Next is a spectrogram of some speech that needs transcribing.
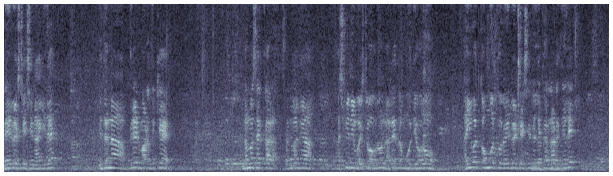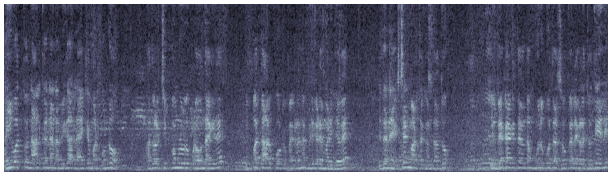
ರೈಲ್ವೆ ಸ್ಟೇಷನ್ ಆಗಿದೆ. ಇದನ್ನು ಅಪ್ಗ್ರೇಡ್ ಮಾಡೋದಕ್ಕೆ ನಮ್ಮ ಸರ್ಕಾರ ಸನ್ಮಾನ್ಯ ಅಶ್ವಿನಿ ವೈಷ್ಣವ್ ಅವರು, ನರೇಂದ್ರ ಮೋದಿ ಅವರು ಐವತ್ತೊಂಬತ್ತು ರೈಲ್ವೆ ಸ್ಟೇಷನಲ್ಲಿ ಕರ್ನಾಟಕದಲ್ಲಿ ಐವತ್ತು ನಾಲ್ಕನ್ನು ನಾವು ಈಗಾಗಲೇ ಆಯ್ಕೆ ಮಾಡಿಕೊಂಡು ಅದರಲ್ಲಿ ಚಿಕ್ಕಮಗಳೂರು ಕೂಡ ಒಂದಾಗಿದೆ. ಇಪ್ಪತ್ತಾರು ಕೋಟಿ ರೂಪಾಯಿಗಳನ್ನು ಬಿಡುಗಡೆ ಮಾಡಿದ್ದೇವೆ. ಇದನ್ನು ಎಕ್ಸ್ಟೆಂಡ್ ಮಾಡ್ತಕ್ಕಂಥದ್ದು. ಇಲ್ಲಿ ಬೇಕಾಗಿರ್ತಕ್ಕಂಥ ಮೂಲಭೂತ ಸೌಕರ್ಯಗಳ ಜೊತೆಯಲ್ಲಿ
